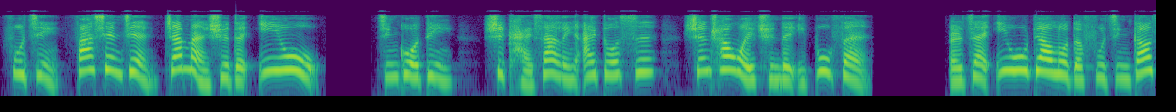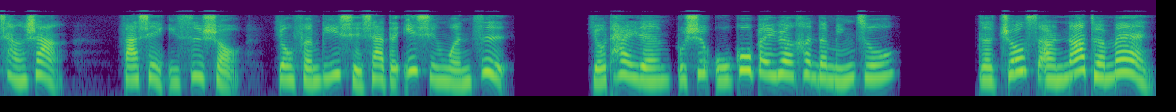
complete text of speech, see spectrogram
附近发现件沾满血的衣物，经过定是凯撒琳·埃多斯身穿围裙的一部分。而在衣物掉落的附近高墙上，发现疑似手用粉笔写下的一行文字：犹太人不是无故被怨恨的民族。The Jews are not a man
